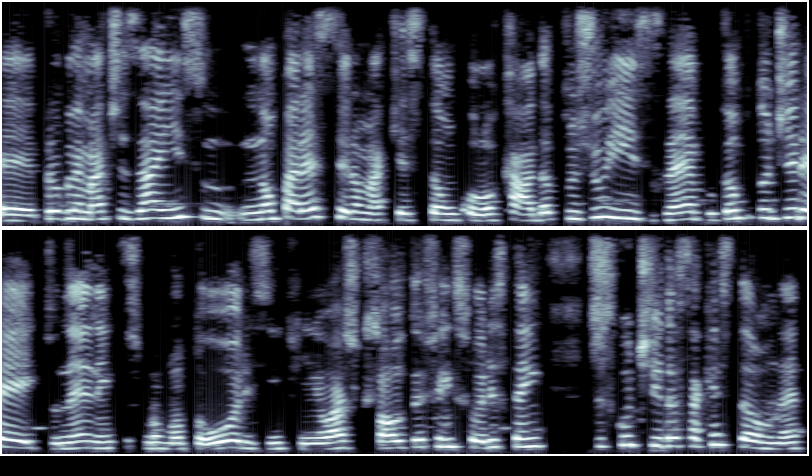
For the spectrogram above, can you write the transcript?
é, problematizar isso não parece ser uma questão colocada para os juízes, né, para o campo do direito, né, nem para os promotores, enfim, eu acho que só os defensores têm discutido essa questão, né,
